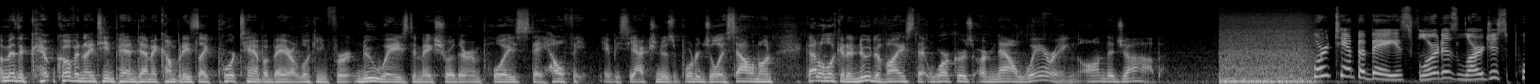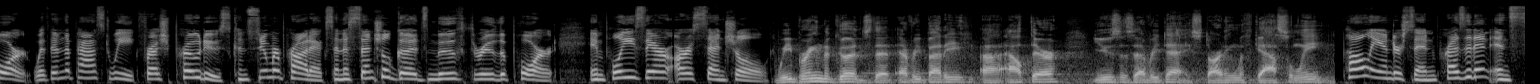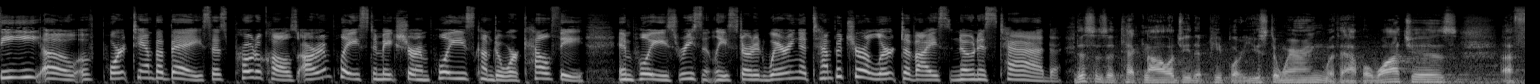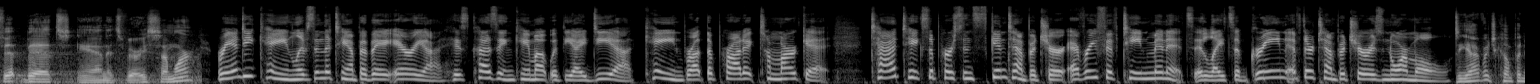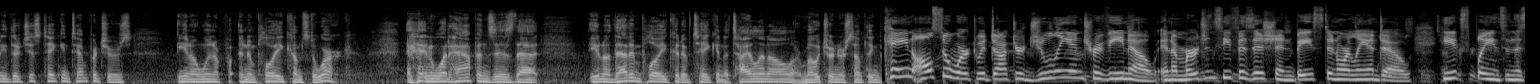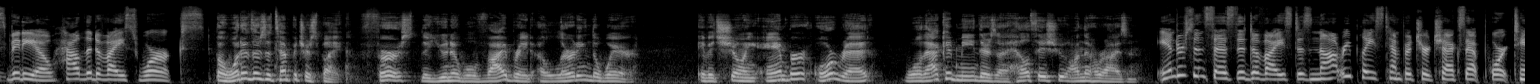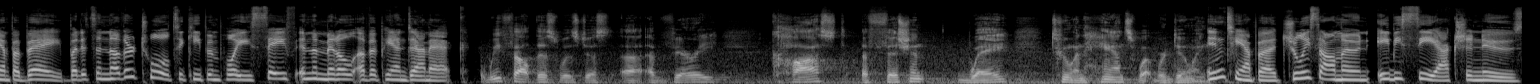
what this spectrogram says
Amid the COVID 19 pandemic, companies like Port Tampa Bay are looking for new ways to make sure their employees stay healthy. ABC Action News reporter Julie Salomone got a look at a new device that workers are now wearing on the job. Port Tampa Bay is Florida's largest port. Within the past week, fresh produce, consumer products, and essential goods move through the port. Employees there are essential. We bring the goods that everybody uh, out there uses every day, starting with gasoline. Paul Anderson, president and CEO of Port Tampa Bay, says protocols are in place to make sure employees come to work healthy. Employees recently started wearing a temperature alert device known as TAD. This is a technology that people are used to wearing with Apple Watches, uh, Fitbits, and it's very similar. Randy Kane lives in the Tampa Bay area. His cousin came up with the idea. Kane brought the product to market. TAD takes a person's skin temperature every 15 minutes. It lights up green if their temperature is normal. The average company, they're just taking temperatures, you know, when a, an employee comes to work. And what happens is that you know, that employee could have taken a Tylenol or Motrin or something. Kane also worked with Dr. Julian Trevino, an emergency physician based in Orlando. He explains in this video how the device works. But what if there's a temperature spike? First, the unit will vibrate, alerting the wearer. If it's showing amber or red, well, that could mean there's a health issue on the horizon. Anderson says the device does not replace temperature checks at Port Tampa Bay, but it's another tool to keep employees safe in the middle of a pandemic. We felt this was just a very cost efficient way to enhance what we're doing. In Tampa, Julie Salomone, ABC Action News.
